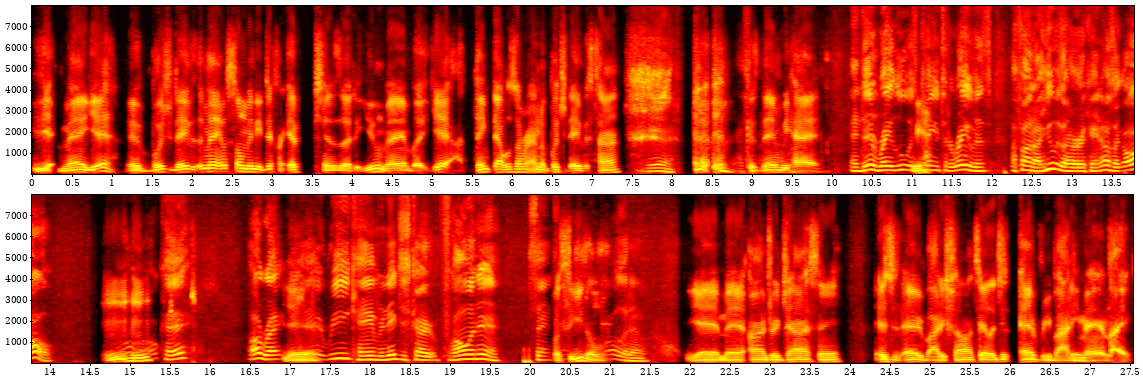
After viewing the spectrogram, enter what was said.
Yeah, man. Yeah, And Butch Davis. Man, it was so many different iterations of the U, man. But yeah, I think that was around the Butch Davis time. Yeah. Because then we had. And then Ray Lewis came to the Ravens. I found out he was a Hurricane. I was like, oh, Mm-hmm. oh, okay, all right. Yeah. Ed Reed came and they just started flowing in. Saying But see, you know, all of them. yeah, man. Andre Johnson. It's just everybody. Sean Taylor, just everybody, man. Like,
